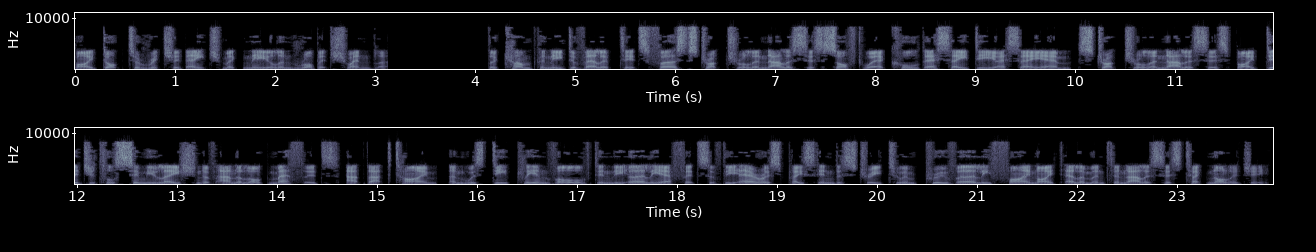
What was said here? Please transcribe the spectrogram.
by Dr. Richard H. MacNeal and Robert Schwendler. The company developed its first structural analysis software called SADSAM structural analysis by digital simulation of analog methods at that time, and was deeply involved in the early efforts of the aerospace industry to improve early finite element analysis technology.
